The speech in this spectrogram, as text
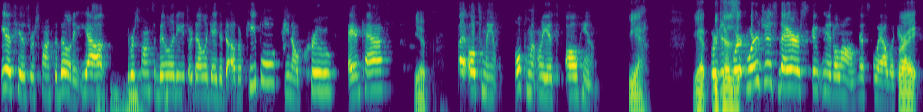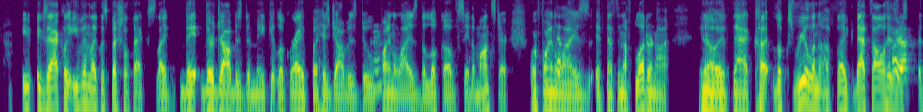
is his responsibility. Yeah, the mm-hmm. responsibilities are delegated to other people, you know, crew and cast, yep. but ultimately, ultimately, it's all him. Yeah. Yep. We're because just we're, we're just there scooting it along. That's the way I look at right it. Right. exactly even like with special effects like they their job is to make it look right but his job is to Mhm. finalize the look of say the monster or finalize if that's enough blood or not you know if that cut looks real enough like that's all his Oh, yeah. res-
